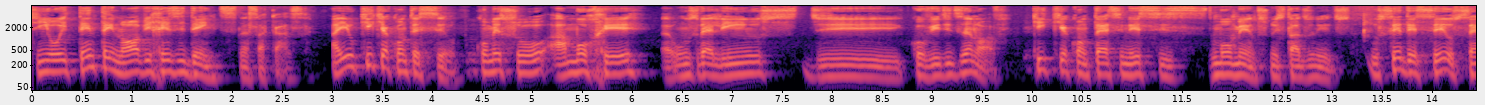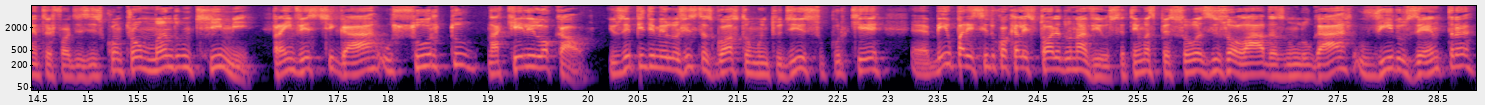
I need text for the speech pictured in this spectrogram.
tinha 89 residentes nessa casa. Aí o que, que aconteceu? Começou a morrer uh, uns velhinhos de Covid-19. O que, que acontece nesses momentos nos Estados Unidos? O CDC, o Center for Disease Control, manda um time para investigar o surto naquele local. E os epidemiologistas gostam muito disso porque é meio parecido com aquela história do navio. Você tem umas pessoas isoladas num lugar, o vírus entra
